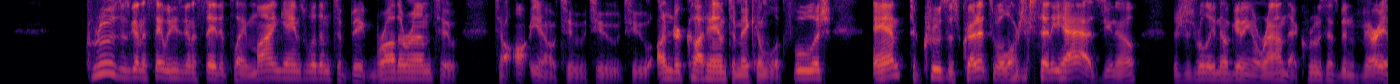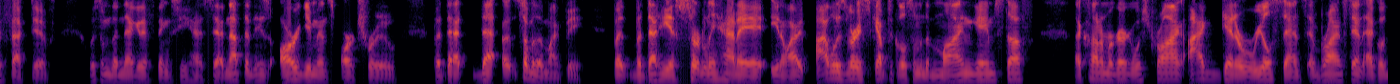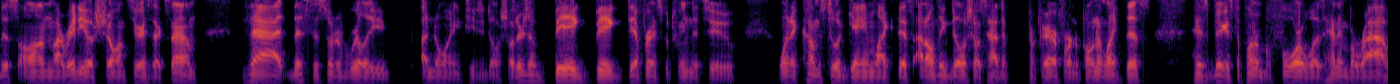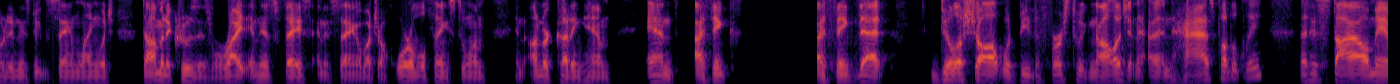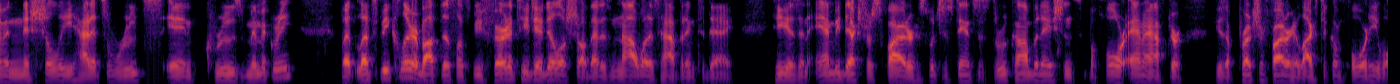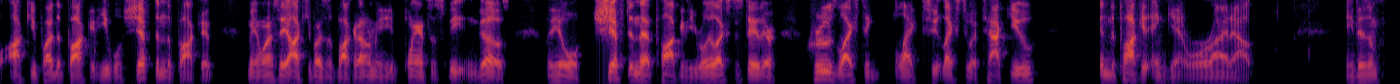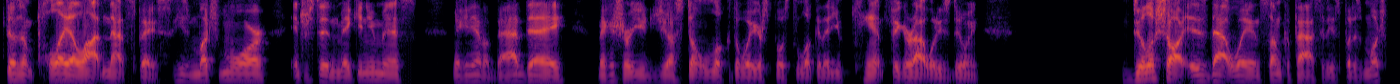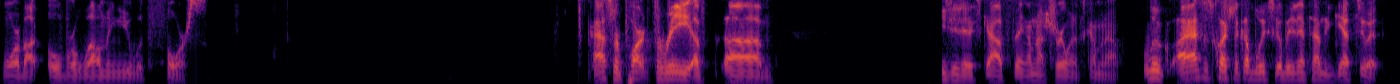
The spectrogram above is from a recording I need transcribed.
Cruz is going to say what he's going to say to play mind games with him, to big brother him, to to you know to to to undercut him, to make him look foolish, and to Cruz's credit, to a large extent, he has. You know, there's just really no getting around that. Cruz has been very effective with some of the negative things he has said. Not that his arguments are true, but that that uh, some of them might be. But but that he has certainly had a you know I I was very skeptical of some of the mind game stuff that Conor McGregor was trying. I get a real sense, and Brian Stann echoed this on my radio show on Sirius XM, that this is sort of really annoying TJ Dillashaw. There's a big big difference between the two when it comes to a game like this. I don't think Dillashaw's had to prepare for an opponent like this. His biggest opponent before was Renan Barão, who didn't even speak the same language. Dominick Cruz is right in his face and is saying a bunch of horrible things to him and undercutting him. And I think, I think that Dillashaw would be the first to acknowledge and, and has publicly that his style may have initially had its roots in Cruz mimicry. But let's be clear about this. Let's be fair to TJ Dillashaw. That is not what is happening today. He is an ambidextrous fighter who switches stances through combinations before and after. He's a pressure fighter. He likes to come forward. He will occupy the pocket. He will shift in the pocket. I mean, when I say occupies the pocket, I don't mean he plants his feet and goes, but he will shift in that pocket. He really likes to stay there. Cruz likes to like to likes to attack you in the pocket and get right out. He doesn't doesn't play a lot in that space. He's much more interested in making you miss, making you have a bad day, making sure you just don't look the way you're supposed to look and that you can't figure out what he's doing. Dillashaw is that way in some capacities, but is much more about overwhelming you with force. As for part three of um, BJJ Scouts thing, I'm not sure when it's coming out. Luke, I asked this question a couple weeks ago, but we didn't have time to get to it.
